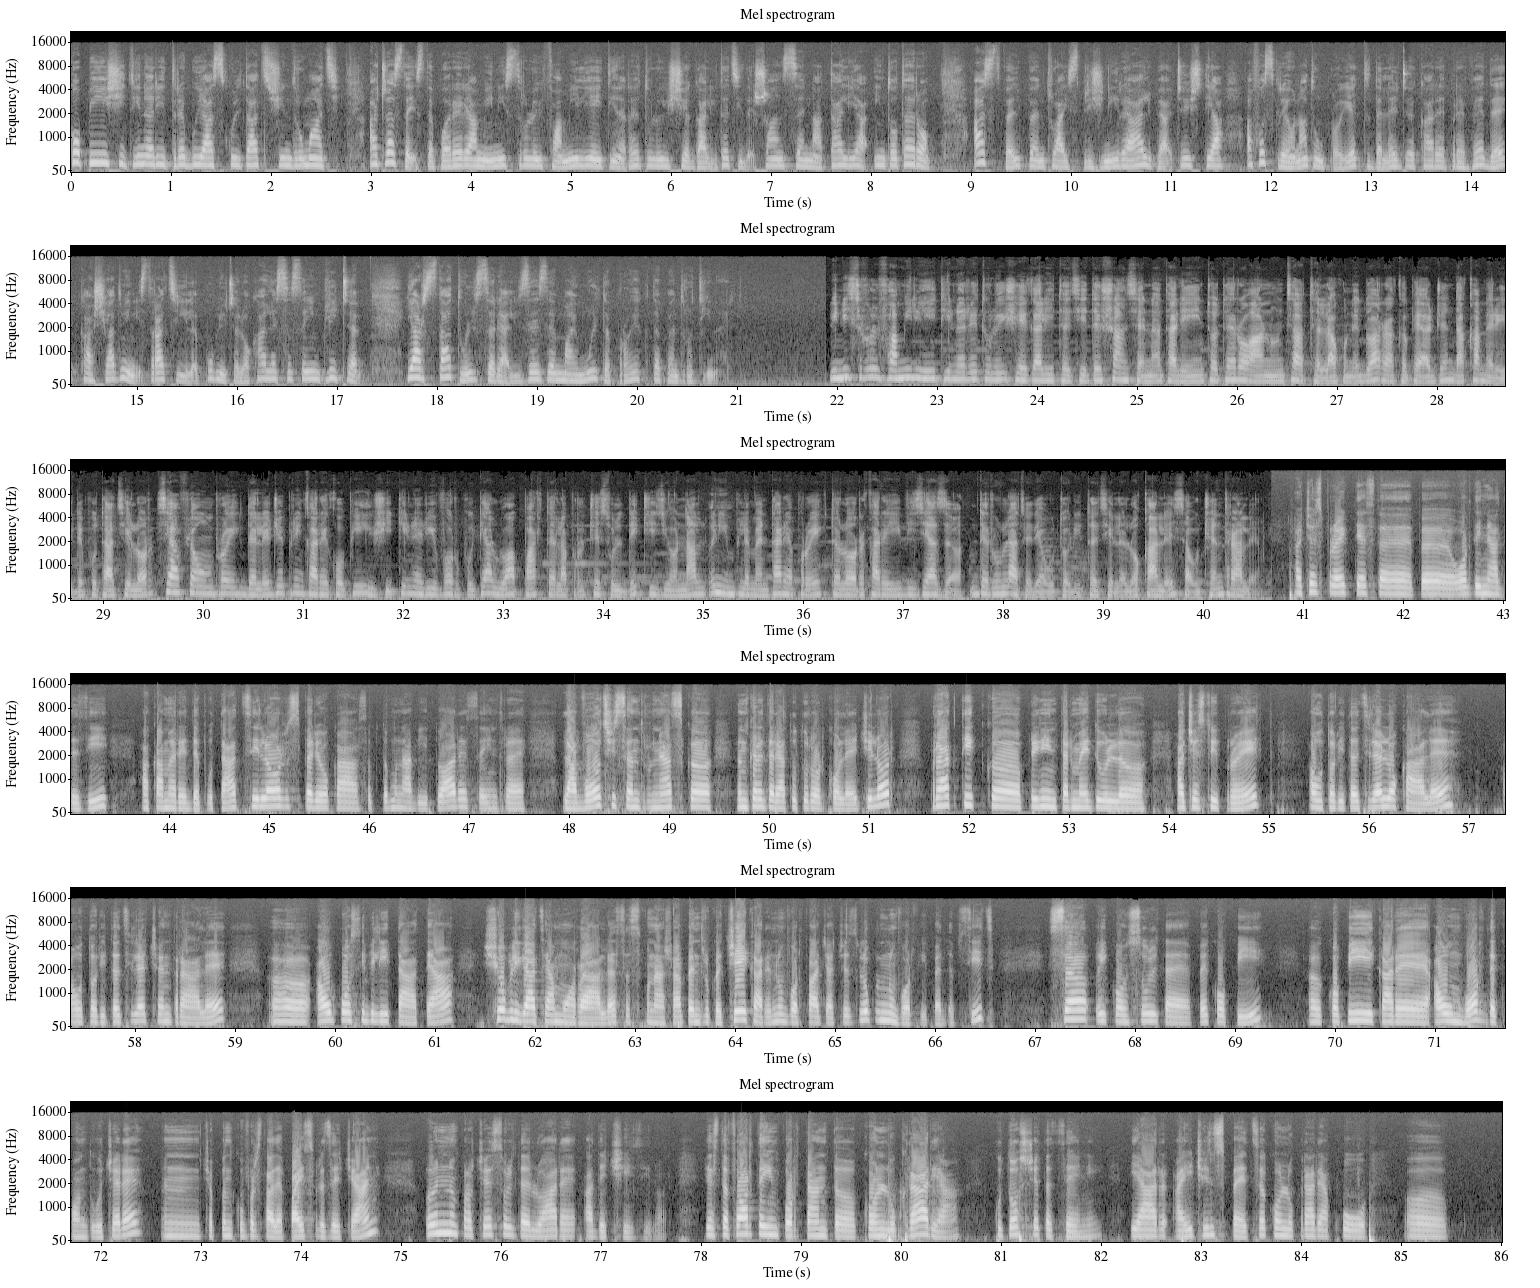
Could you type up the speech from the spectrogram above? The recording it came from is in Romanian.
Copiii și tinerii trebuie ascultați și îndrumați. Aceasta este părerea ministrului Familiei, Tineretului și Egalității de Șanse, Natalia Intotero. Astfel, pentru a-i sprijini real pe aceștia, a fost creionat un proiect de lege care prevede ca și administrațiile publice locale să se implice, iar statul să realizeze mai multe proiecte pentru tineri. Ministrul Familiei, Tineretului și Egalității de Șanse, Natalia Intotero, a anunțat la Hunedoara că pe agenda Camerei Deputaților se află un proiect de lege prin care copiii și tinerii vor putea lua parte la procesul decizional în implementarea proiectelor care îi vizează, derulate de autoritățile locale sau centrale. Acest proiect este pe ordinea de zi a Camerei Deputaților. Sper eu ca săptămâna viitoare să intre la vot și să întrunească încrederea tuturor colegilor. Practic, uh, prin intermediul uh, acestui proiect, autoritățile locale, autoritățile centrale uh, au posibilitatea și obligația morală, să spun așa, pentru că cei care nu vor face acest lucru nu vor fi pedepsiți, să îi consulte pe copii Uh, copiii care au un bord de conducere, începând cu vârsta de 14 ani, în procesul de luare a deciziilor. Este foarte importantă conlucrarea cu toți cetățenii, iar aici în speță conlucrarea cu uh,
